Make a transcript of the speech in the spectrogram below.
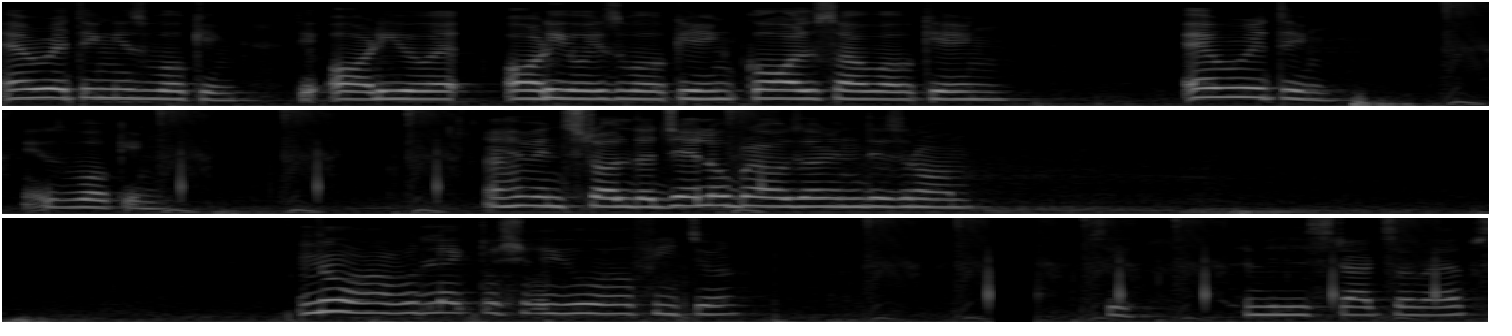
everything is working. The audio audio is working. Calls are working. Everything is working. I have installed the Jelly browser in this ROM no I would like to show you a feature. See I will start some apps.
